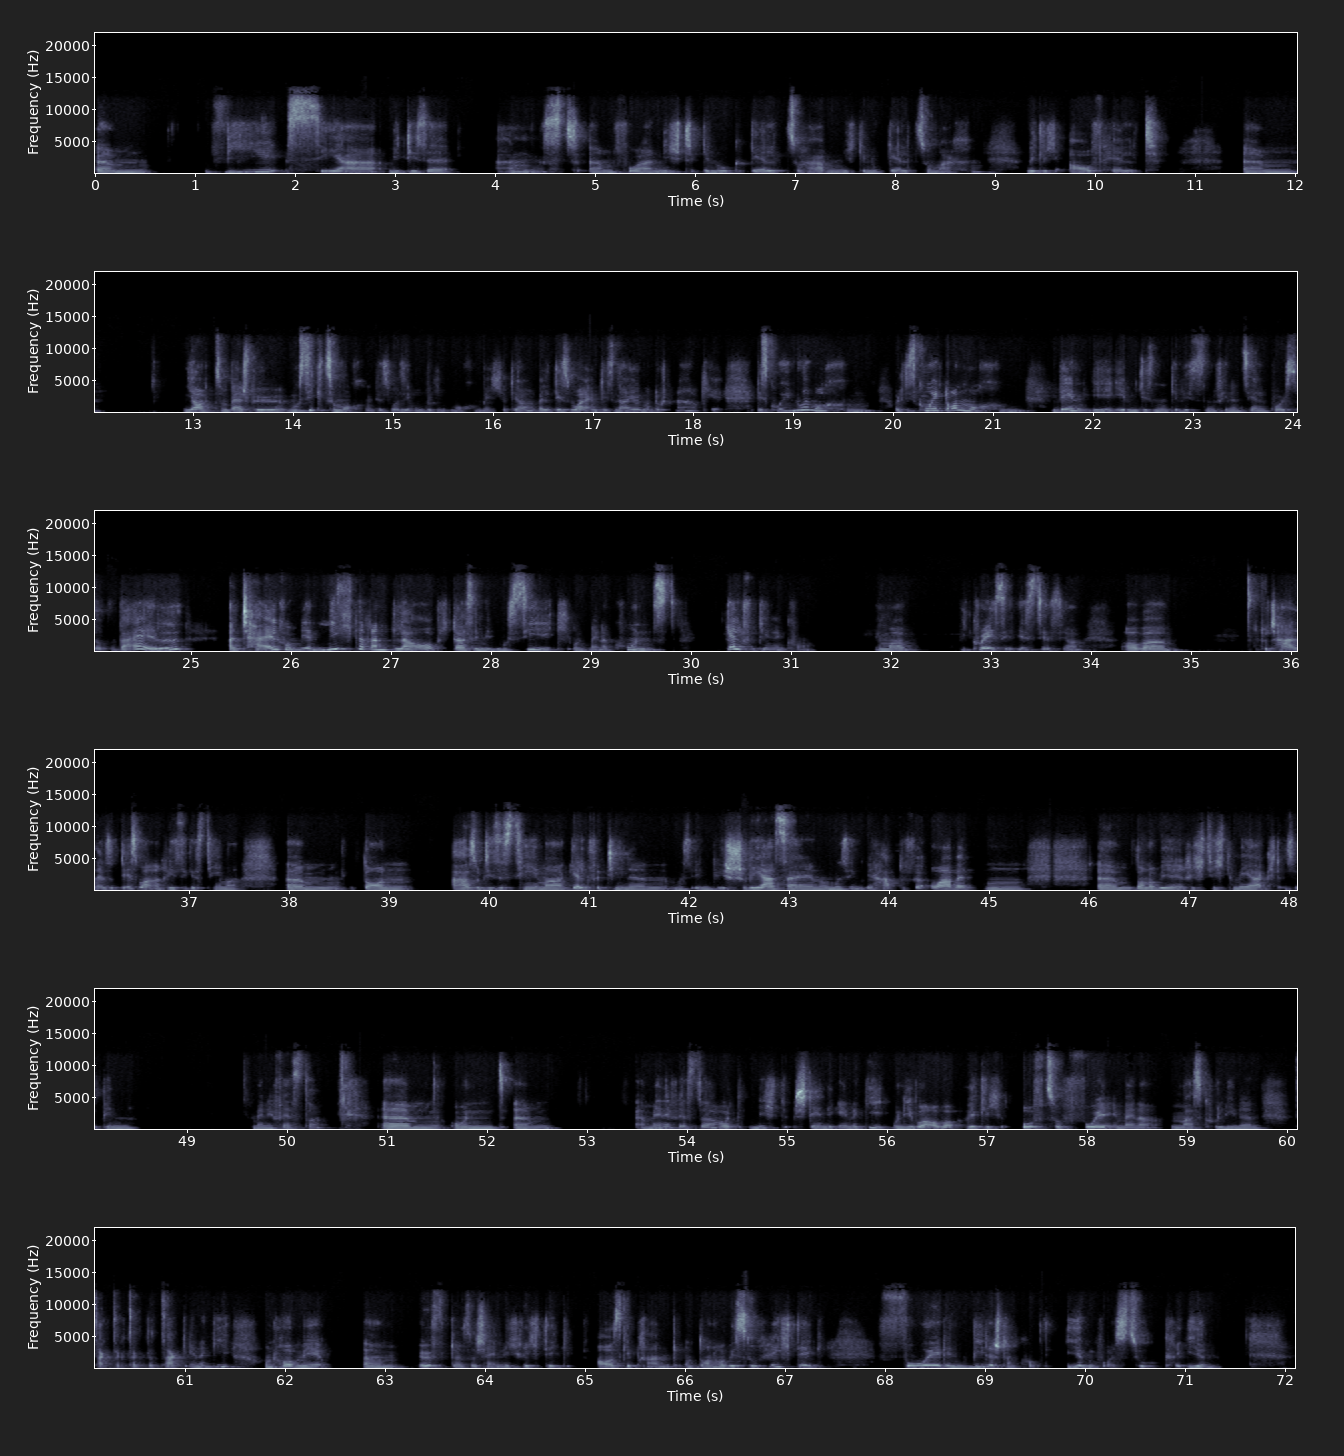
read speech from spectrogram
ähm, wie sehr mit dieser Angst ähm, vor nicht genug Geld zu haben, nicht genug Geld zu machen, wirklich aufhält. Ähm, ja, zum Beispiel Musik zu machen, das, was ich unbedingt machen möchte, ja, weil das war eben das, na, ich habe mir gedacht, na, okay, das kann ich nur machen, oder das kann ich dann machen, wenn ich eben diesen gewissen finanziellen Polster habe, weil ein Teil von mir nicht daran glaubt, dass ich mit Musik und meiner Kunst Geld verdienen kann. Immer, wie crazy ist das, ja, aber total, also das war ein riesiges Thema. Ähm, dann also dieses Thema Geld verdienen muss irgendwie schwer sein, man muss irgendwie hart dafür arbeiten. Ähm, dann habe ich richtig gemerkt, also ich bin Manifester ähm, und ähm, ein Manifester hat nicht ständig Energie. Und ich war aber wirklich oft so voll in meiner maskulinen Zack, Zack, Zack, Zack, Zack Energie und habe mich ähm, öfters wahrscheinlich richtig ausgebrannt. Und dann habe ich so richtig voll den Widerstand gehabt, irgendwas zu kreieren.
